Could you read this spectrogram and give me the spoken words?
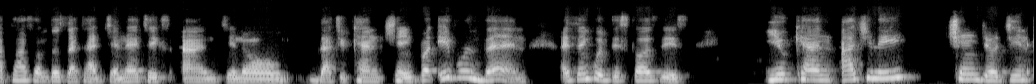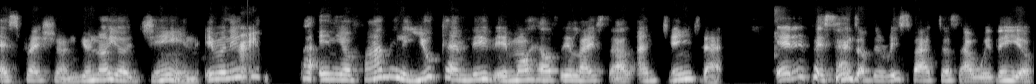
apart from those that are genetics and you know that you can change. But even then i think we've discussed this you can actually change your gene expression. You know your gene. Even if right. in your family you can live a more healthy lifestyle and change that. 80% of the risk factors are within your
